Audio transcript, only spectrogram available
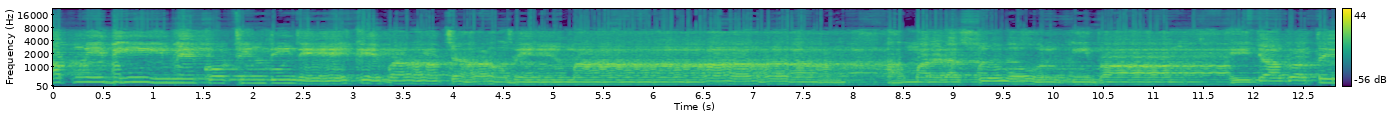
আপনি বিনে কঠিন দিনে কে বাঁচাবে মা? আমার রাসূল কি দান এই জগতে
